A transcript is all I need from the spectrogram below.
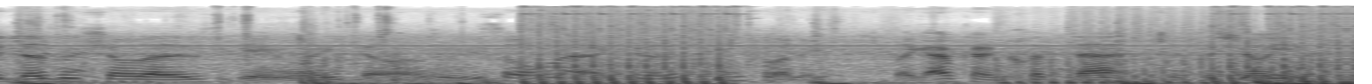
it doesn't show that this game right now. I'm gonna be so mad, it's too funny. Like, I've gotta clip that just to show you.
